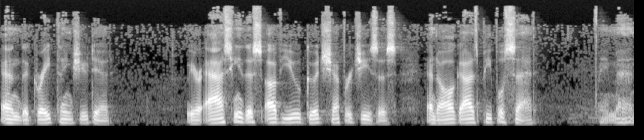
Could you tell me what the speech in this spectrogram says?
and the great things you did. We are asking this of you, Good Shepherd Jesus, and all God's people said, Amen.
